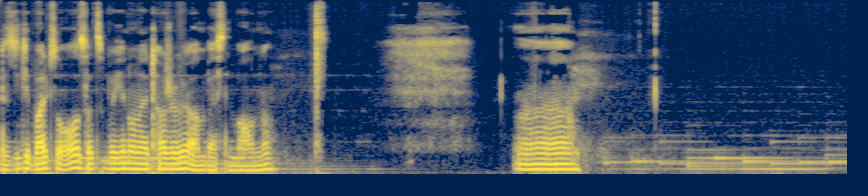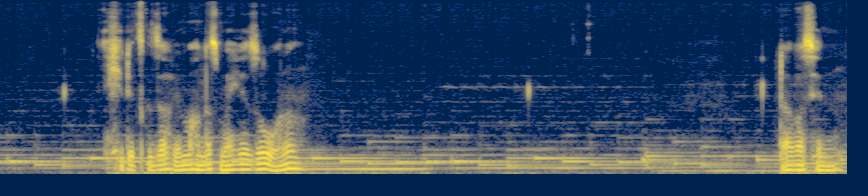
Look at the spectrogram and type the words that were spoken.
Und das sieht hier bald so aus, als ob wir hier noch eine Etage höher am besten bauen, ne? Äh ich hätte jetzt gesagt, wir machen das mal hier so, oder? Da was hin.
